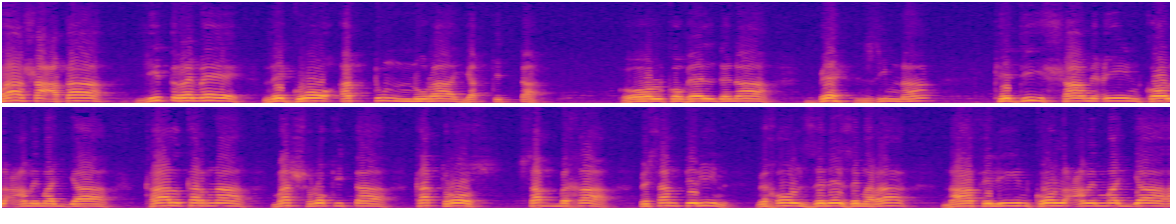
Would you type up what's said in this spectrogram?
בשעתה יתרמה לגו אתון נורה יכיתה. כל כובל דנה בזמנה כדי שמעין כל עממיה, קל קרנה, משרוקיתה, קטרוס, סבכה וסנטרין וכל זני זמרה, נאפלין כל עממיה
